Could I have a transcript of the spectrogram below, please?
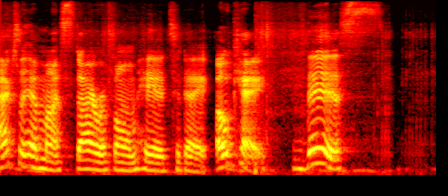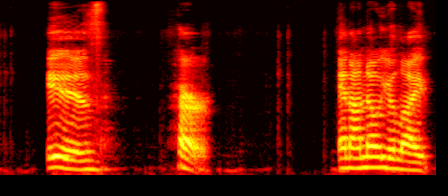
I actually have my styrofoam head today. Okay, this is her. And I know you're like,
